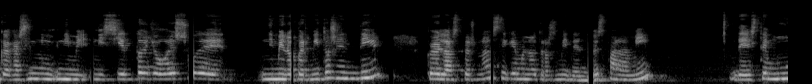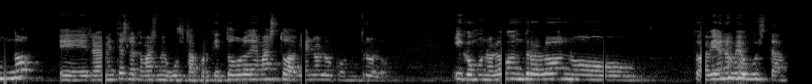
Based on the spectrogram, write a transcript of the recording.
que casi ni, ni, siento yo eso de, ni me lo permito sentir, pero las personas sí que me lo transmiten. Entonces, para mí, de este mundo, Eh, realmente es lo que más me gusta, porque todo lo demás todavía no lo controlo. Y como no lo controlo, no todavía no me gusta.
